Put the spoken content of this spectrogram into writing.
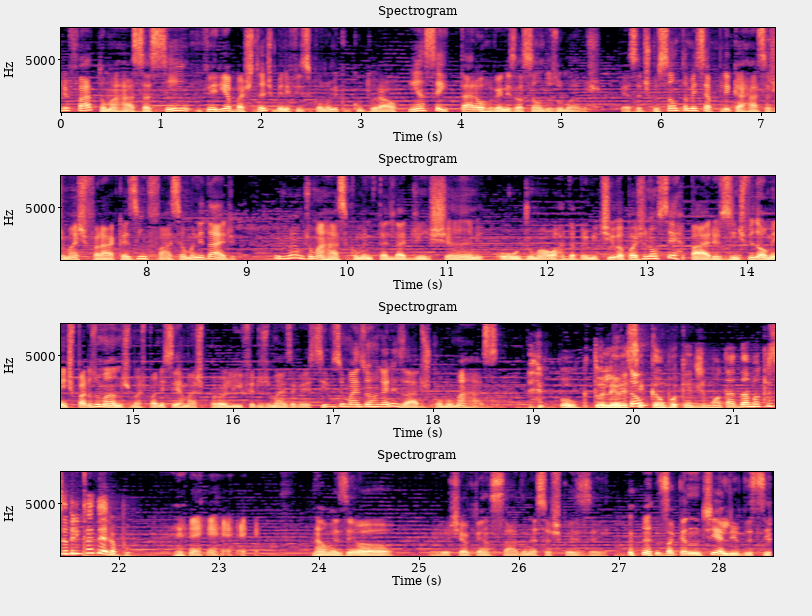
De fato, uma raça assim veria bastante benefício econômico e cultural em aceitar a organização dos humanos. Essa discussão também se aplica a raças mais fracas em face à humanidade, os membros de uma raça com mentalidade de enxame ou de uma horda primitiva podem não ser páreos individualmente para os humanos, mas podem ser mais prolíferos, mais agressivos e mais organizados como uma raça. pô, tu leu então... esse campo aqui antes de montar a dama, que isso é brincadeira, pô. não, mas eu. Eu tinha pensado nessas coisas aí. Só que eu não tinha lido assim.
